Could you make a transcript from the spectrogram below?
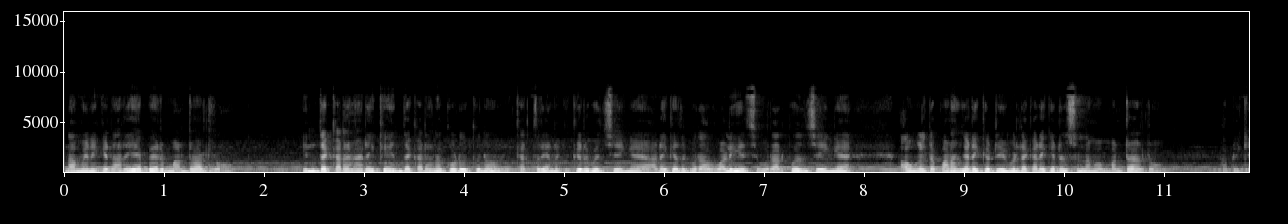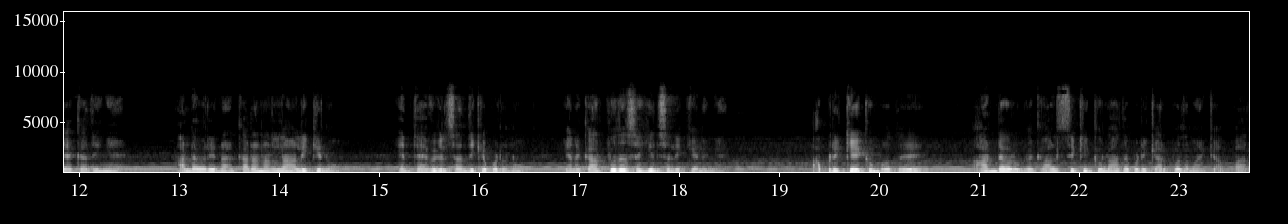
நம்ம இன்றைக்கி நிறைய பேர் மன்றாடுறோம். இந்த கடன் அடைக்க இந்த கடனை கொடுக்கணும். கர்த்தர் எனக்கு கிருபை செய்யுங்க. அடைக்கிறதுக்கு ஒரு வழியை ஒரு அற்புதம் செய்யுங்க. அவங்கள்ட்ட பணம் கிடைக்கட்டும் இவங்கள்ட்ட கிடைக்கட்டும்னு சொல்லி நம்ம மன்றாடுறோம். அப்படி கேட்காதீங்க. ஆண்டவரை நான் கடனெல்லாம் அழிக்கணும். என் தேவைகள் சந்திக்கப்படணும். எனக்கு அற்புதம் செய்யுன்னு சொல்லி கேளுங்க. அப்படி கேட்கும்போது ஆண்டவர் உங்கள் கால் சிக்கிக்கொள்ளாதபடிக்கு அற்புதமாய் காப்பார்.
